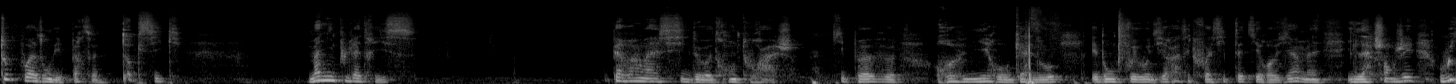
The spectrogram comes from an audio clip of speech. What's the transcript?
tout poison des personnes toxiques, manipulatrices, pervers narcissiques de votre entourage, qui peuvent revenir au galop. Et donc vous pouvez vous dire, ah, cette fois-ci peut-être qu'il revient, mais il a changé. Oui,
